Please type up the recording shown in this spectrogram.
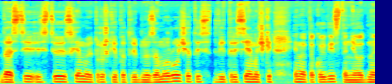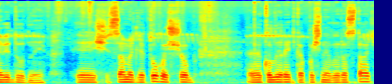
Да, з цією схемою трошки потрібно заморочитись, 2-3 сімочки і на такій відстані одна від одної. Е, саме для того, щоб е, коли редька почне виростати,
